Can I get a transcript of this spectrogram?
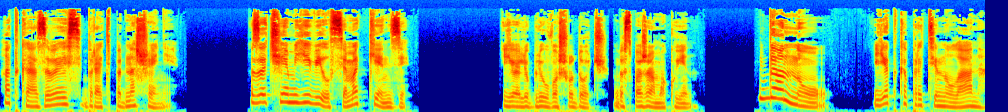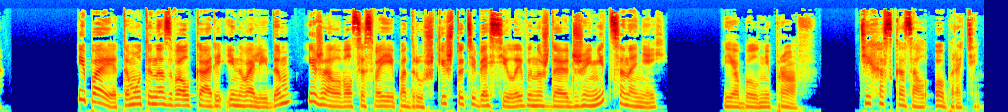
отказываясь брать подношение. «Зачем явился Маккензи?» «Я люблю вашу дочь, госпожа Маккуин». «Да ну!» — едко протянула она. «И поэтому ты назвал Кари инвалидом и жаловался своей подружке, что тебя силой вынуждают жениться на ней?» «Я был неправ», — тихо сказал оборотень.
